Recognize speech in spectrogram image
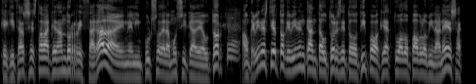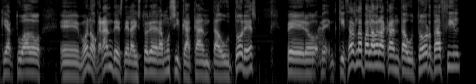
que quizás se estaba quedando rezagada en el impulso de la música de autor. Aunque bien es cierto que vienen cantautores de todo tipo, aquí ha actuado Pablo Milanés, aquí ha actuado, eh, bueno, grandes de la historia de la música, cantautores, pero quizás la palabra cantautor, Dácil,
